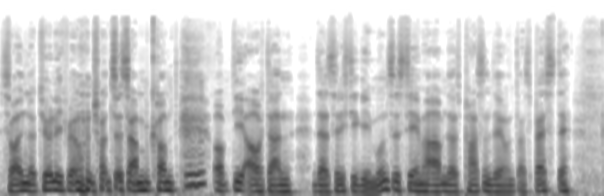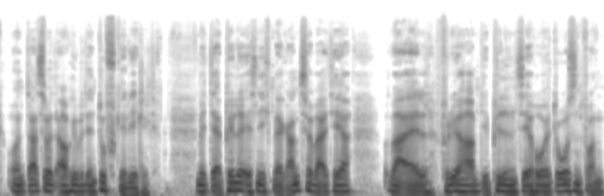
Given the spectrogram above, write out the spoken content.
sollen, natürlich, wenn man schon zusammenkommt, mhm. ob die auch dann das richtige Immunsystem haben, das passende und das Beste. Und das wird auch über den Duft geregelt. Mit der Pille ist nicht mehr ganz so weit her, weil früher haben die Pillen sehr hohe Dosen von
